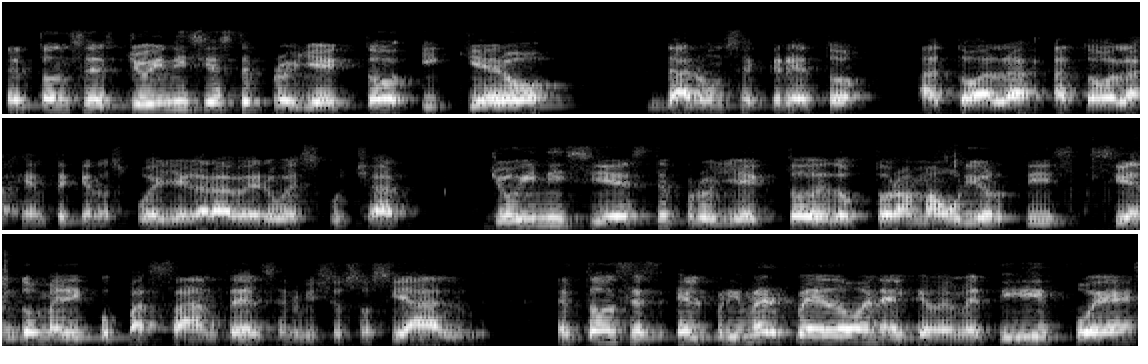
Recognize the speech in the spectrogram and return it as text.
Entonces, yo inicié este proyecto y quiero dar un secreto a toda la, a toda la gente que nos puede llegar a ver o escuchar. Yo inicié este proyecto de doctora Mauri Ortiz siendo médico pasante del servicio social. Güey. Entonces, el primer pedo en el que me metí fue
